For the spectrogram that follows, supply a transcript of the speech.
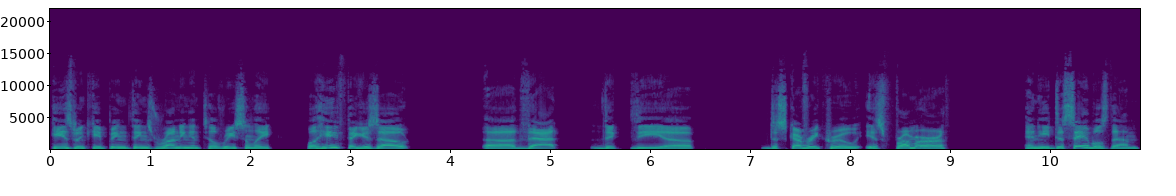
He's been keeping things running until recently. Well, he figures out uh, that the the uh, Discovery crew is from Earth, and he disables them,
